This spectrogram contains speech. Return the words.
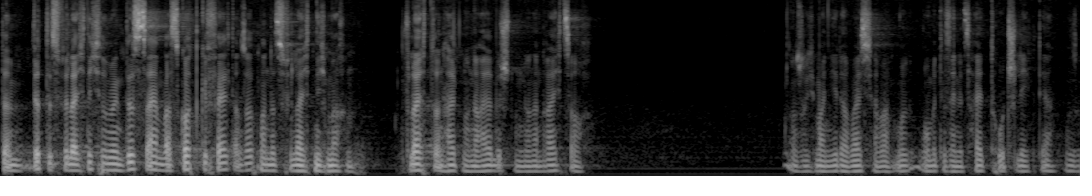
dann wird das vielleicht nicht unbedingt das sein, was Gott gefällt, dann sollte man das vielleicht nicht machen. Vielleicht dann halt nur eine halbe Stunde, dann reicht es auch. Also ich meine, jeder weiß ja, womit er seine Zeit totschlägt. Ja. Also,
